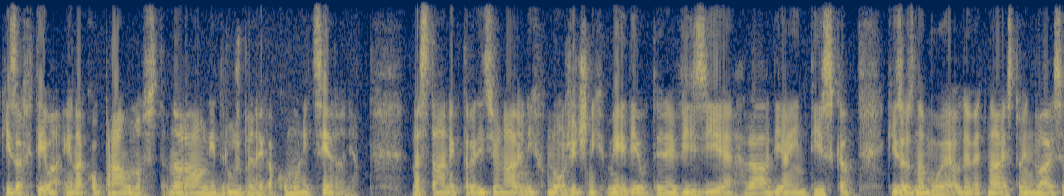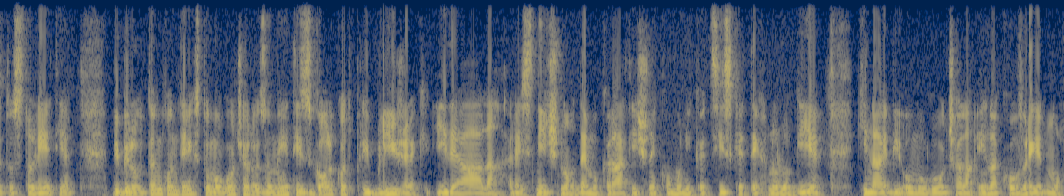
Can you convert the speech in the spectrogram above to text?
ki zahteva enakopravnost na ravni družbenega komuniciranja. Nastanek tradicionalnih množičnih medijev, televizije, radia in tiska, ki zaznamujejo 19. in 20. stoletje, bi bilo v tem kontekstu mogoče razumeti zgolj kot približek ideala resnično demokratične komunikacijske tehnologije, ki naj bi omogočala enakovredno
